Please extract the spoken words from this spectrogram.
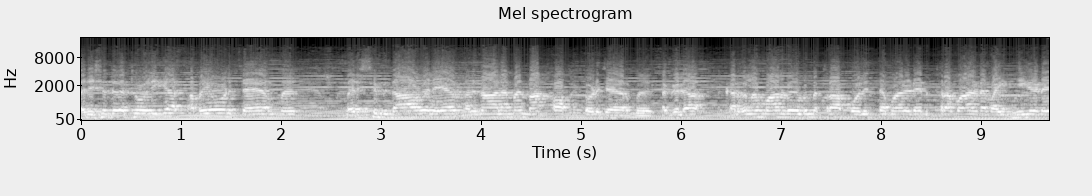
പരിശുദ്ധ കത്തോലിക്ക സഭയോട് ചേർന്ന് പരിശുദ്ധാവലയ പതിനാലാമൻ മാക്കോപ്പത്തോട് ചേർന്ന് സകല കർണന്മാരോടും മെത്രാപോലിത്തമാരുടെ മിത്രമാരുടെ വൈദികരുടെ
